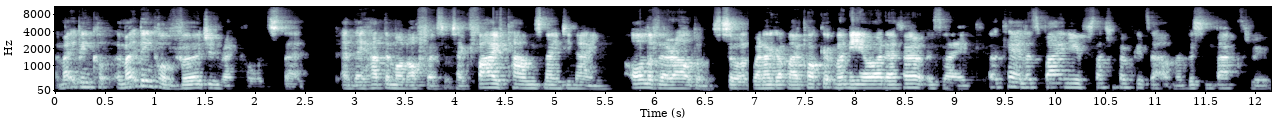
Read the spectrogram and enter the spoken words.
it might have been called, it might have been called Virgin Records then. and they had them on offer. So it's like five pounds ninety nine, all of their albums. So when I got my pocket money or whatever, it was like, okay, let's buy a new Smashing Pumpkins album and listen back through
